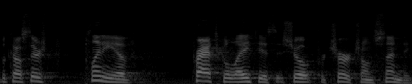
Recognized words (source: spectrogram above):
because there's plenty of practical atheists that show up for church on Sunday.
